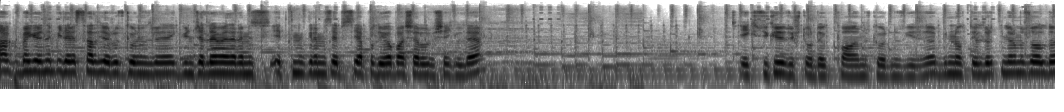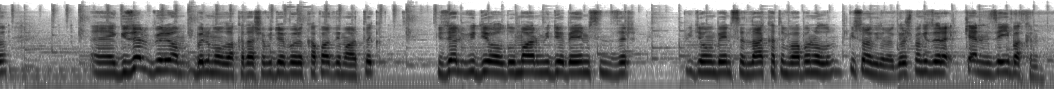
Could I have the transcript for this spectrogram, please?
Takvime göre ileri sarıyoruz gördüğünüz üzere. Güncellemelerimiz, etkinliklerimiz hepsi yapılıyor başarılı bir şekilde. Eksi 2'de düştü oradaki puanımız gördüğünüz gibi. 1.54 milyonumuz oldu. Ee, güzel bir bölüm, bölüm oldu arkadaşlar. Videoyu böyle kapatayım artık. Güzel bir video oldu. Umarım video beğenmişsinizdir. Videomu beğenirseniz like atın ve abone olun. Bir sonraki videoda görüşmek üzere. Kendinize iyi bakın.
